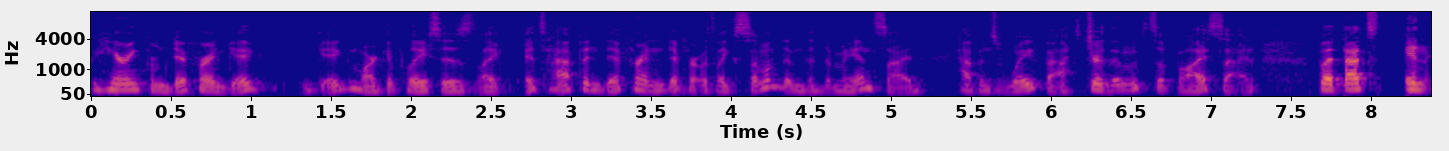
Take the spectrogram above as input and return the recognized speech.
hearing from different gig gig marketplaces like it's happened different and different with like some of them the demand side happens way faster than the supply side. But that's and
